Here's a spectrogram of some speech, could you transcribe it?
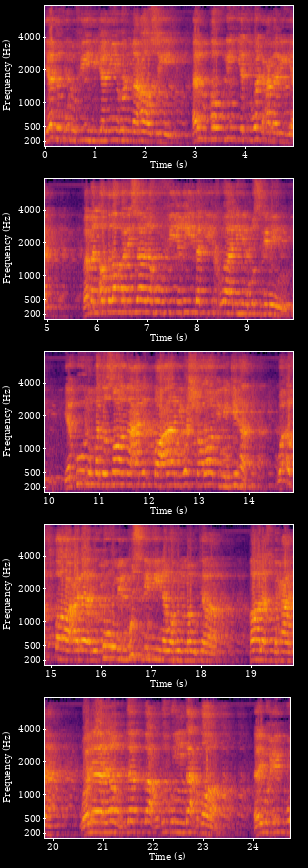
يدخل فيه جميع المعاصي القولية والعملية. فمن أطلق لسانه في غيبة إخوانه المسلمين يكون قد صام عن الطعام والشراب من جهة وأفطر على لحوم المسلمين وهم موتى. قال سبحانه ولا يغتب بعضكم بعضا. أيحب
